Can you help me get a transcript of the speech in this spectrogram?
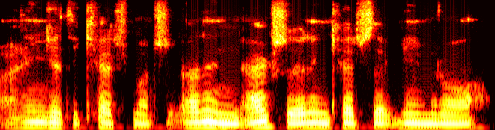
I didn't get to catch much. I didn't actually. I didn't catch that game at all.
